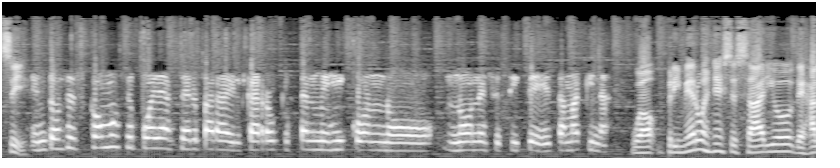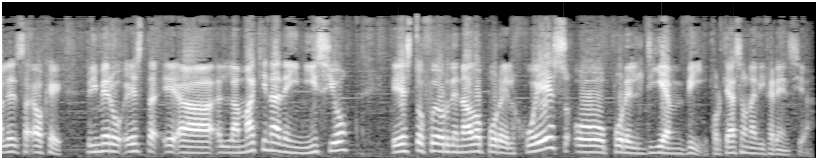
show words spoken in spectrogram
Sí. Entonces, ¿cómo se puede hacer para el carro que está en México no, no necesite esta máquina? Well, primero es necesario dejarles, ok, primero esta, eh, ah, la máquina de inicio, ¿esto fue ordenado por el juez o por el DMV? Porque hace una diferencia.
